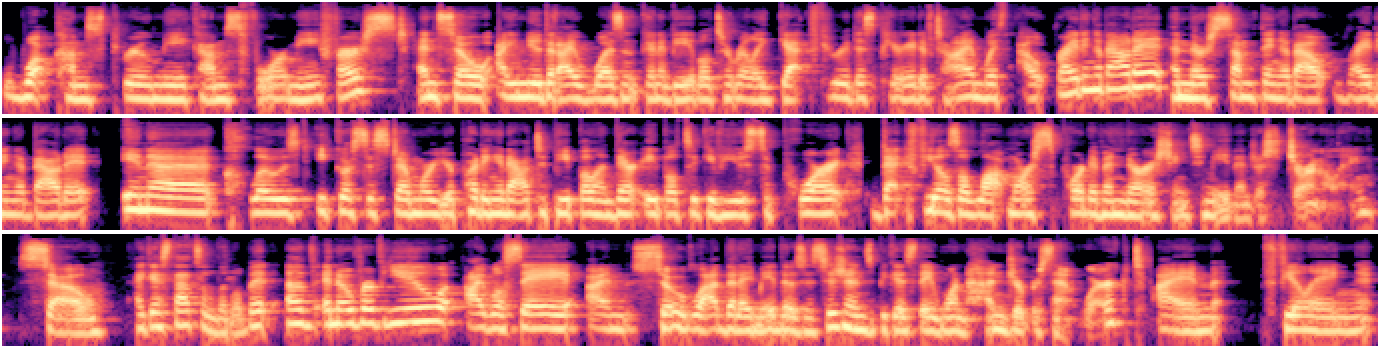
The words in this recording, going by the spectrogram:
what comes through me comes for me first. And so I knew that I wasn't going to be able to really get through this period of time without writing about it. And there's something about writing about it in a closed ecosystem where you're putting it out to people and they're able to give you support that feels a lot more supportive and nourishing to me than just journaling. So I guess that's a little bit of an overview. I will say I'm so glad that I made those decisions because they 100% worked. I'm feeling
